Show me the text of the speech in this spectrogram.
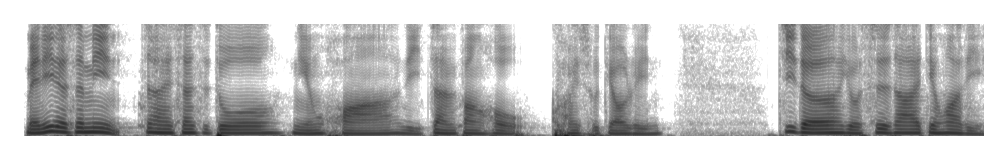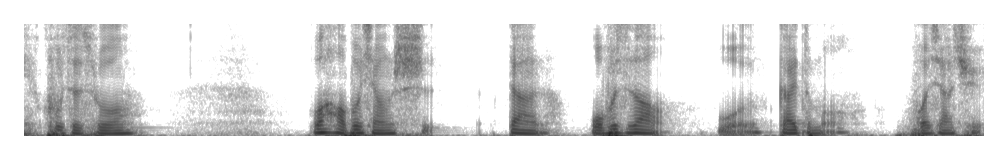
美丽的生命在三十多年华里绽放后，快速凋零。记得有次他在电话里哭着说：“我好不想死，但我不知道我该怎么活下去。”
